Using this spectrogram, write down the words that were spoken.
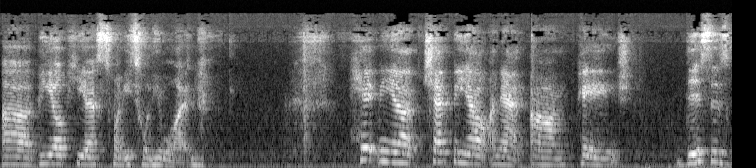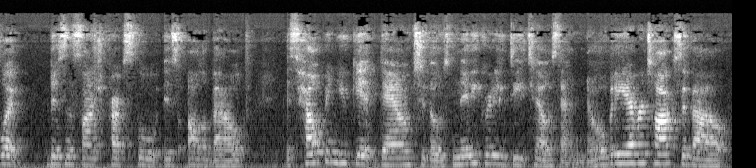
uh, BLPS 2021. Hit me up, check me out on that um, page this is what Business Launch Prep School is all about. It's helping you get down to those nitty gritty details that nobody ever talks about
